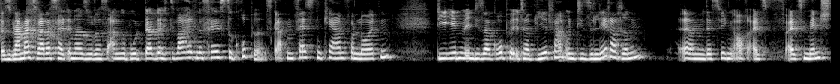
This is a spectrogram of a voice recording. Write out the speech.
also damals war das halt immer so das Angebot, das war halt eine feste Gruppe. Es gab einen festen Kern von Leuten, die eben in dieser Gruppe etabliert waren. Und diese Lehrerin, ähm, deswegen auch als, als Mensch,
